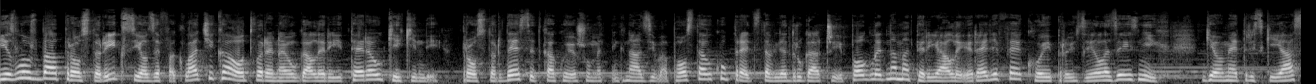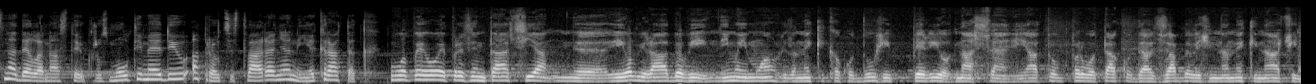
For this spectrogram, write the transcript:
Izložba Prostor X Jozefa Klaćika otvorena je u galeriji Tera u Kikindi. Prostor 10, kako još umetnik naziva postavku, predstavlja drugačiji pogled na materijale i reljefe koji proizilaze iz njih. Geometrijski jasna dela nastaju kroz multimediju, a proces stvaranja nije kratak. Ovo je prezentacija e, i ovi radovi imaju možda neki kako duži period nastajanja. Ja to prvo tako da zabeležim na neki način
